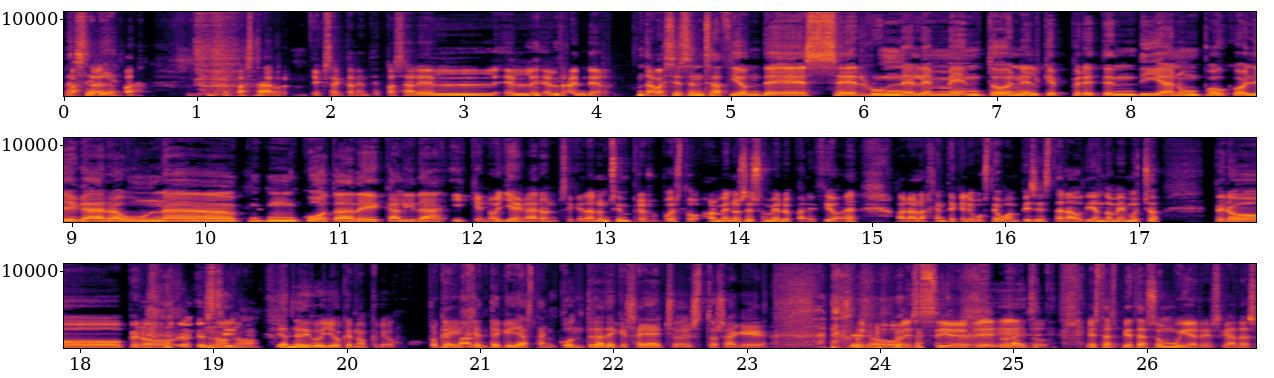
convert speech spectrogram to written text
pasar, pasar, exactamente, pasar el, render. Daba esa sensación de ser un elemento en el que pretendían un poco llegar a una cuota de calidad y que no llegaron, se quedaron sin presupuesto. Al menos eso me lo pareció. ¿eh? Ahora la gente que le guste One Piece estará odiándome mucho, pero... pero no, no, ya te digo yo que no creo. Porque hay gente que ya está en contra de que se haya hecho esto, o sea que... Pero es, eh, eh, estas piezas son muy arriesgadas.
